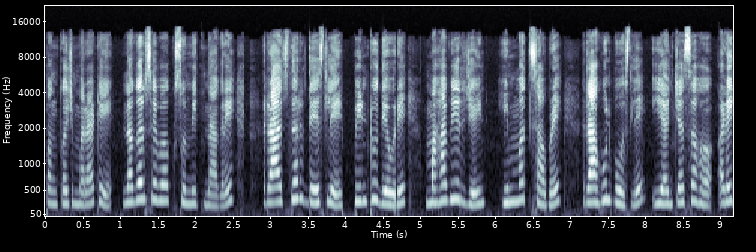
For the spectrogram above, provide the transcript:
पंकज मराठे नगरसेवक सुमित नागरे राजधर देसले पिंटू देवरे महावीर जैन हिम्मत साबळे राहुल भोसले यांच्यासह अनेक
